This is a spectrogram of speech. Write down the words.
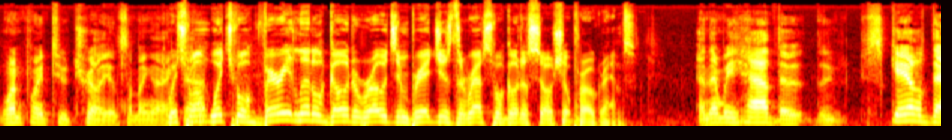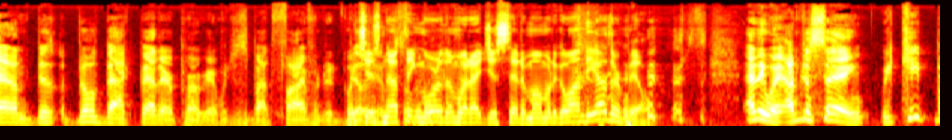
one point two trillion, something like which that. will which will very little go to roads and bridges. The rest will go to social programs. And then we have the, the scaled down Build Back Better program, which is about five hundred billion. Which is nothing more like than that. what I just said a moment ago on the other bill. Anyway, I'm just saying we keep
